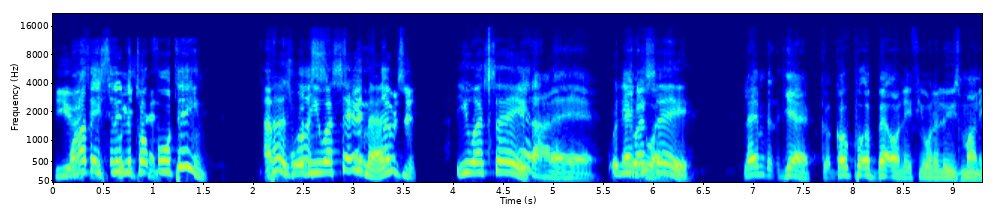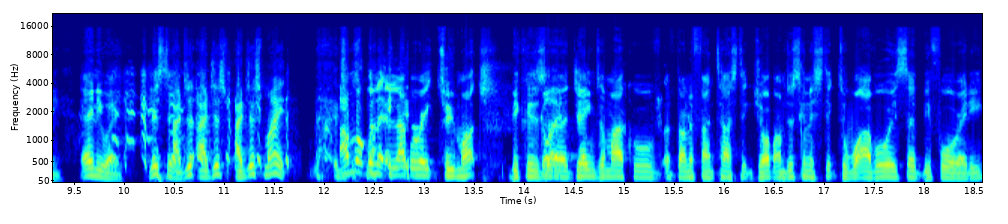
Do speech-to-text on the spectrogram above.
the USA. Why are they still in the top 14? Because we're the USA, man. 10,000. USA. Get out of here. We're the Anyway, USA. Let me, yeah, go, go put a bet on it if you want to lose money. Anyway, listen, I just, I just, I just might. I'm not going to elaborate too much because uh. James and Michael have done a fantastic job. I'm just going to stick to what I've always said before already.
